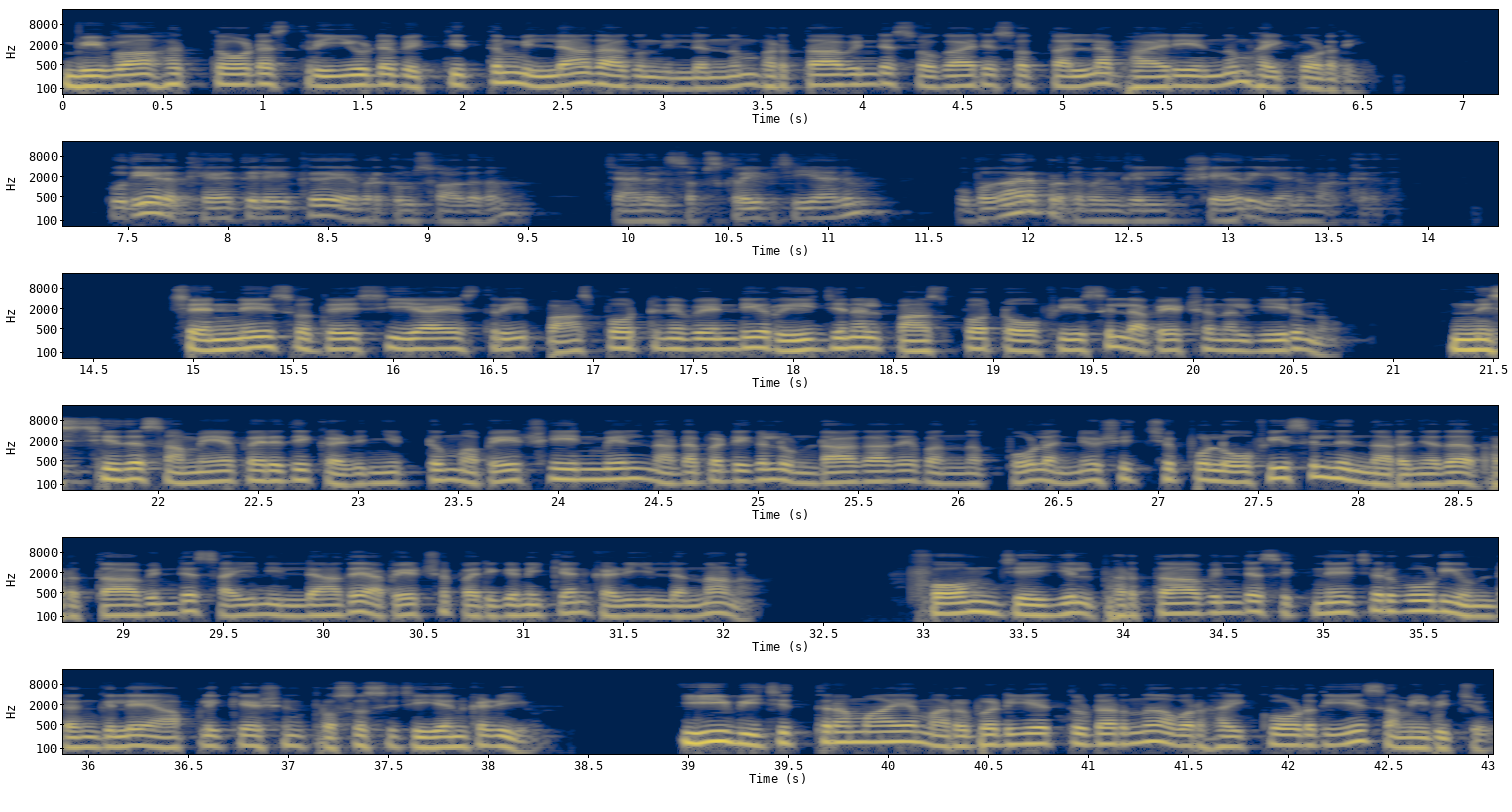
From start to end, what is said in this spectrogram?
വിവാഹത്തോടെ സ്ത്രീയുടെ വ്യക്തിത്വം ഇല്ലാതാകുന്നില്ലെന്നും ഭർത്താവിന്റെ സ്വകാര്യ സ്വത്തല്ല ഭാര്യയെന്നും ഹൈക്കോടതി. പുതിയൊരധ്യായത്തിലേക്ക് ഏവർക്കും സ്വാഗതം. ചാനൽ സബ്സ്ക്രൈബ് ചെയ്യാനും ഉപകാരപ്രദമെങ്കിൽ ഷെയർ ചെയ്യാനും മറക്കരുത്. ചെന്നൈ സ്വദേശിയായ സ്ത്രീ പാസ്പോർട്ടിന് വേണ്ടി റീജിയണൽ പാസ്പോർട്ട് ഓഫീസിൽ അപേക്ഷ നൽകിയിരുന്നു. നിശ്ചിത സമയപരിധി കഴിഞ്ഞിട്ടും അപേക്ഷയിന്മേൽ നടപടികൾ ഉണ്ടാകാതെ വന്നപ്പോൾ അന്വേഷിച്ചപ്പോൾ ഓഫീസിൽ നിന്നറിഞ്ഞത് ഭർത്താവിന്റെ സൈൻ ഇല്ലാതെ അപേക്ഷ പരിഗണിക്കാൻ കഴിയില്ലെന്നാണ്. ഫോം ജെയിൽ ഭർത്താവിന്റെ സിഗ്നേച്ചർ കൂടി ഉണ്ടെങ്കിലേ ആപ്ലിക്കേഷൻ പ്രോസസ്സ് ചെയ്യാൻ കഴിയും. ഈ വിചിത്രമായ മറുപടിയെ തുടർന്ന് അവർ ഹൈക്കോടതിയെ സമീപിച്ചു.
